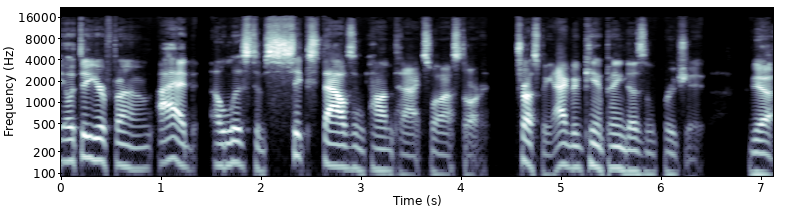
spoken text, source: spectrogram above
Go through your phone. I had a list of 6,000 contacts when I started. Trust me, Active Campaign doesn't appreciate that. Yeah.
